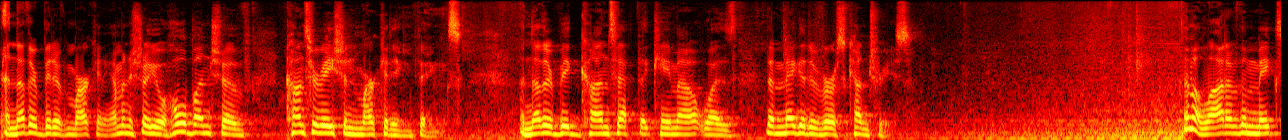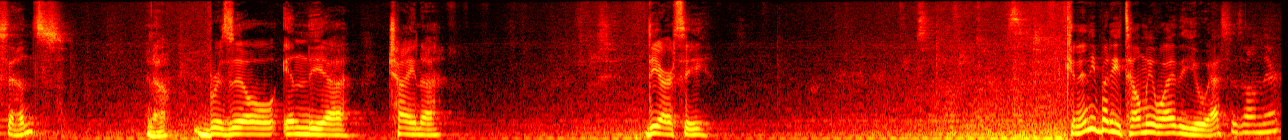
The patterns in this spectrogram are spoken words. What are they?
another bit of marketing. I'm going to show you a whole bunch of conservation marketing things. Another big concept that came out was the megadiverse countries. And a lot of them make sense. You know, Brazil, India, China, DRC, Can anybody tell me why the US is on there?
